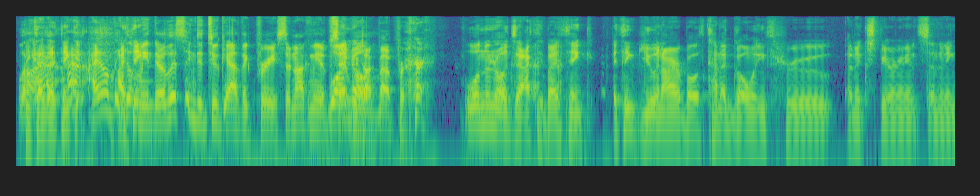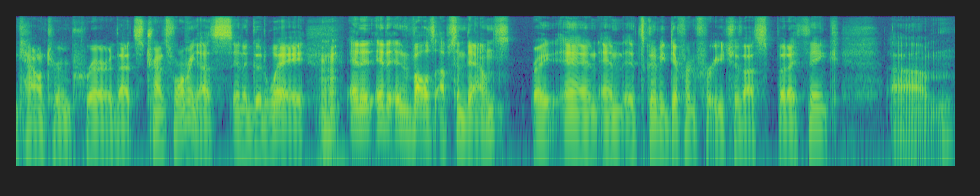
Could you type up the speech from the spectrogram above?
Well, because I think- I, don't think. I I, mean, they're listening to two Catholic priests. They're not going to be Well, I upset when we talk about prayer. Well, no, no, exactly. But I think I think you and I are both kind of going through an experience and an encounter in prayer that's transforming us in a good way, and it, it involves ups and downs, right? And and it's going to be different for each of us. But I think, um,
